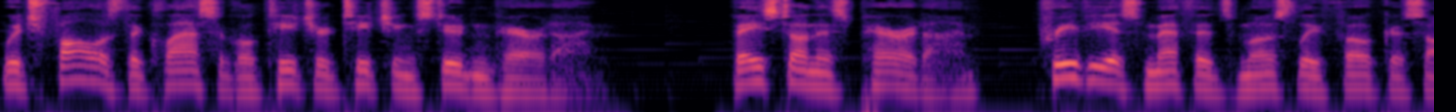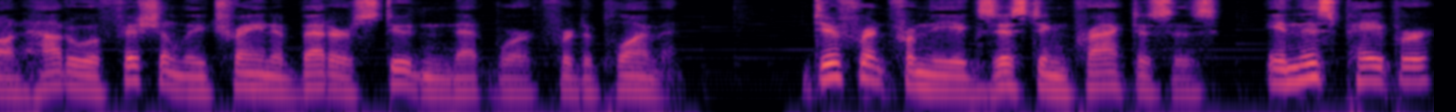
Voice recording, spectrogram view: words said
which follows the classical teacher teaching student paradigm. Based on this paradigm, previous methods mostly focus on how to efficiently train a better student network for deployment. Different from the existing practices, in this paper,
